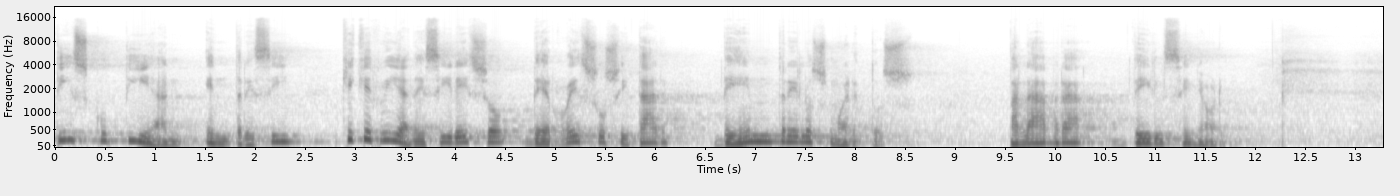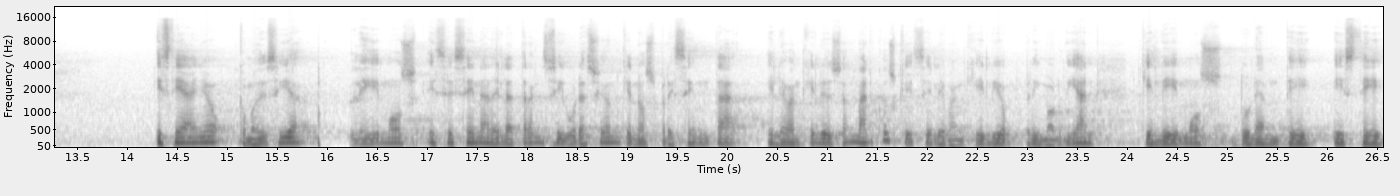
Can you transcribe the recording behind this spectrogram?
discutían entre sí qué querría decir eso de resucitar de entre los muertos. Palabra del Señor. Este año, como decía, leemos esa escena de la transfiguración que nos presenta el Evangelio de San Marcos, que es el Evangelio primordial que leemos durante este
